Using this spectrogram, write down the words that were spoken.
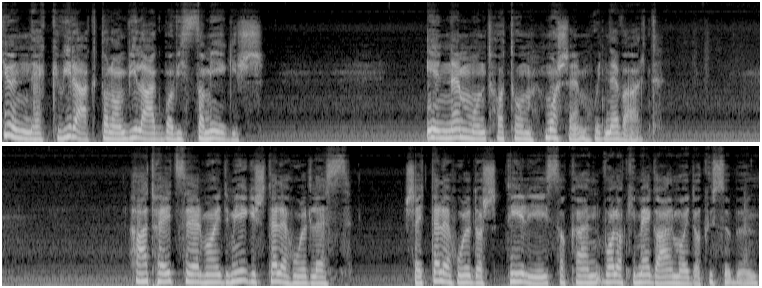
jönnek virágtalan világba vissza mégis. Én nem mondhatom ma sem, hogy ne várd. Hát, ha egyszer majd mégis telehold lesz, s egy teleholdas téli éjszakán valaki megáll majd a küszöbön.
